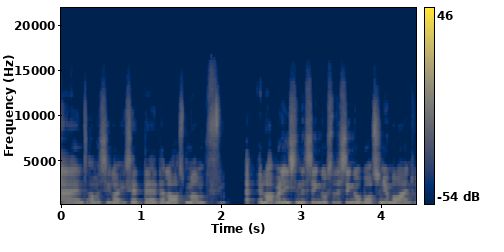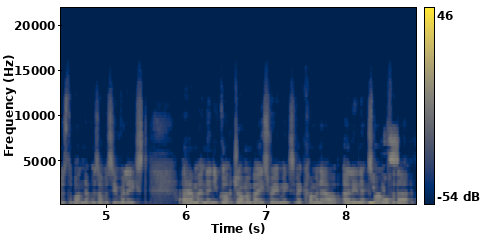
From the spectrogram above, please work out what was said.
And obviously, like you said there, the last month, like releasing the single. So the single "What's on Your Mind" was the one that was obviously released, um, and then you've got a drum and bass remix of it coming out early next month for that.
